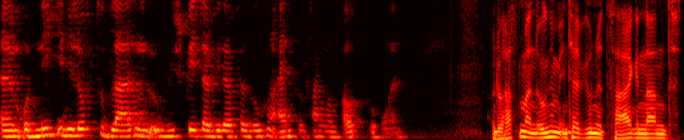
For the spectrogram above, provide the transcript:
ähm, und nicht in die Luft zu blasen und irgendwie später wieder versuchen einzufangen und rauszuholen. Und du hast mal in irgendeinem Interview eine Zahl genannt,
